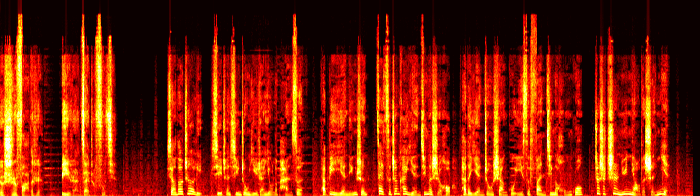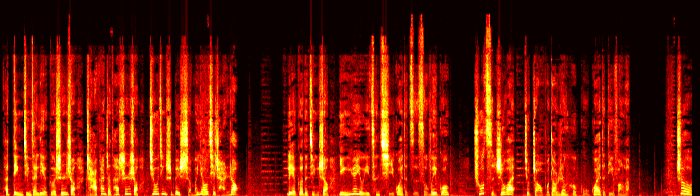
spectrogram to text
这施法的人必然在这附近。想到这里，西城心中已然有了盘算。他闭眼凝神，再次睁开眼睛的时候，他的眼中闪过一丝泛金的红光，这是赤女鸟的神眼。他定睛在烈哥身上，查看着他身上究竟是被什么妖气缠绕。烈哥的颈上隐约有一层奇怪的紫色微光，除此之外就找不到任何古怪的地方了。这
